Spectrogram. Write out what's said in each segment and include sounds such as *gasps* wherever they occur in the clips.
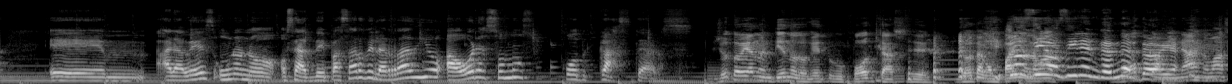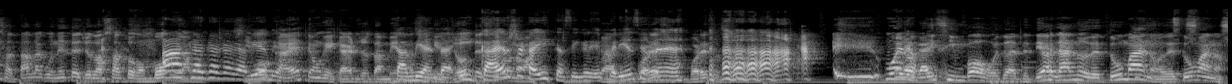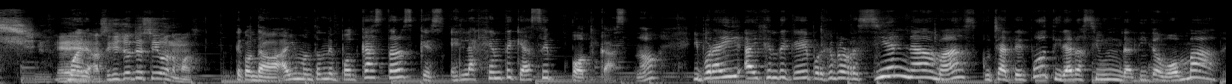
Em, a la vez uno no, o sea, de pasar de la radio, ahora somos podcasters. Yo todavía no entiendo lo que es tu podcast. Eh. Yo te acompaño. yo sigo sin entender vos todavía. Caminás nomás, saltás la cuneta, yo la salto con vos. Ah, acá, acá, acá, si bien, vos bien. caes, tengo que caer yo también. También, así que yo y te caer ya nomás. caíste, así que Claro, experiencia por tenés. eso, por eso *laughs* bueno, Pero caí sin vos, boludo. Te estoy hablando de tu mano, de tu mano. Eh, Bueno. Así que yo te sigo nomás. Te contaba, hay un montón de podcasters que es, es la gente que hace podcast, ¿no? Y por ahí hay gente que, por ejemplo, recién nada más, escuchate, ¿puedo tirar así un datito bomba?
